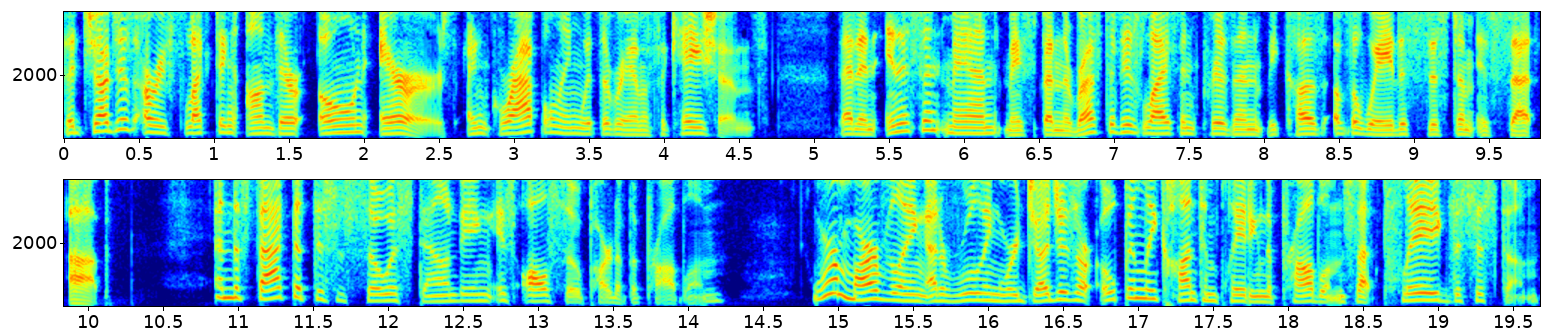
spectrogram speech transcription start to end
The judges are reflecting on their own errors and grappling with the ramifications. That an innocent man may spend the rest of his life in prison because of the way the system is set up. And the fact that this is so astounding is also part of the problem. We're marveling at a ruling where judges are openly contemplating the problems that plague the system,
